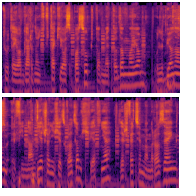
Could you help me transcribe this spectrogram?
tutaj ogarnąć w taki o sposób, tą metodą moją ulubioną Finlandię, czy oni się zgodzą? Świetnie. Ze Szwecją mam rozejm.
